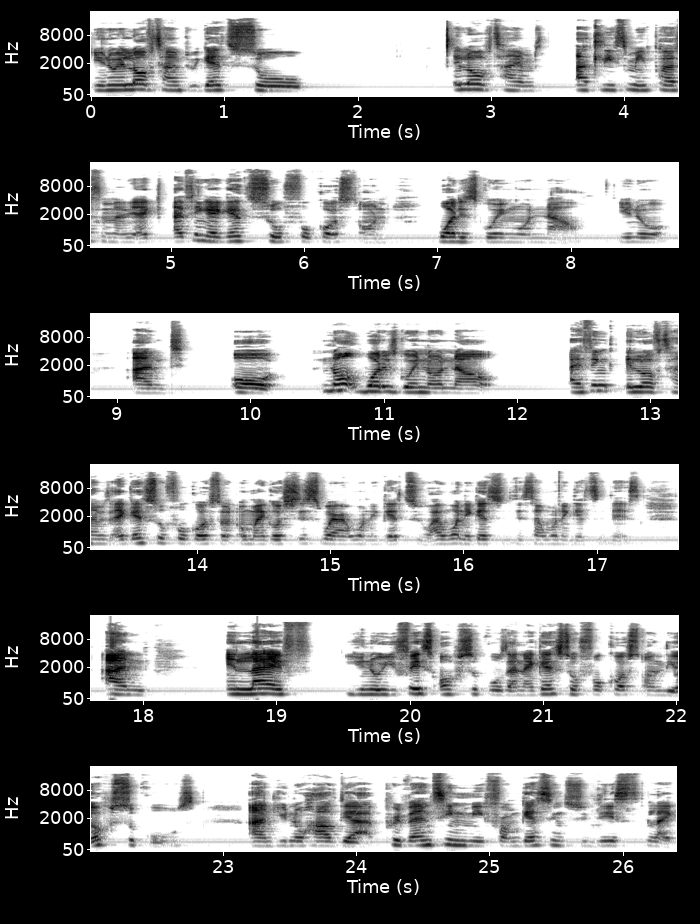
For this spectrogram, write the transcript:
you know, a lot of times we get so, a lot of times at least me personally, I, I think I get so focused on what is going on now, you know, and, or not what is going on now. I think a lot of times I get so focused on, oh my gosh, this is where I want to get to. I want to get to this. I want to get to this. And in life, you know, you face obstacles and I get so focused on the obstacles and you know how they are preventing me from getting to this like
